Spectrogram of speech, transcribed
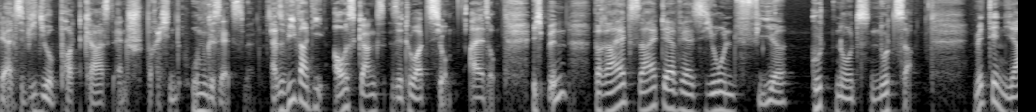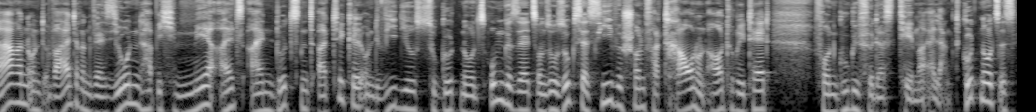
der als Videopodcast entsprechend umgesetzt wird. Also wie war die Ausgangssituation? Also, ich bin bereits seit der Version 4 GoodNotes Nutzer. Mit den Jahren und weiteren Versionen habe ich mehr als ein Dutzend Artikel und Videos zu GoodNotes umgesetzt und so sukzessive schon Vertrauen und Autorität von Google für das Thema erlangt. GoodNotes ist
